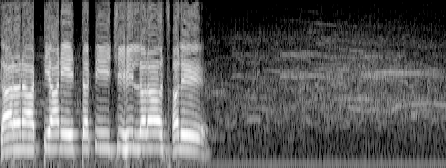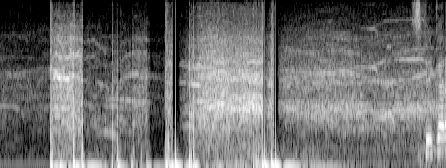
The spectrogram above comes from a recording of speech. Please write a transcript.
कारण अट्टी आणि तटीची ही लढत झाली. स्पीकर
